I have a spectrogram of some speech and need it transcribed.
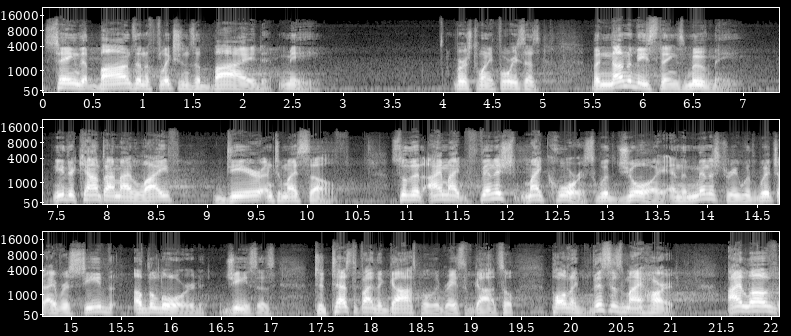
saying that bonds and afflictions abide me. Verse 24, he says, But none of these things move me, neither count I my life dear unto myself, so that I might finish my course with joy and the ministry with which I have received of the Lord Jesus to testify the gospel of the grace of God. So Paul's like, This is my heart. I love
